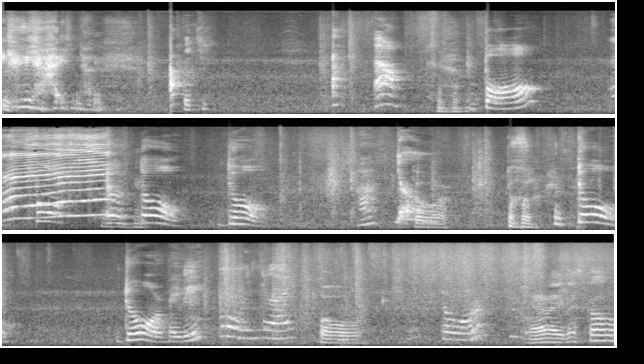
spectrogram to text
Yeah, I know. Button. Up. Ball. Eh. Ball. Door. Door. Huh? Door. Door. Door. Door, baby. Buồn rồi. Ball. Door. Alright, let's go.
